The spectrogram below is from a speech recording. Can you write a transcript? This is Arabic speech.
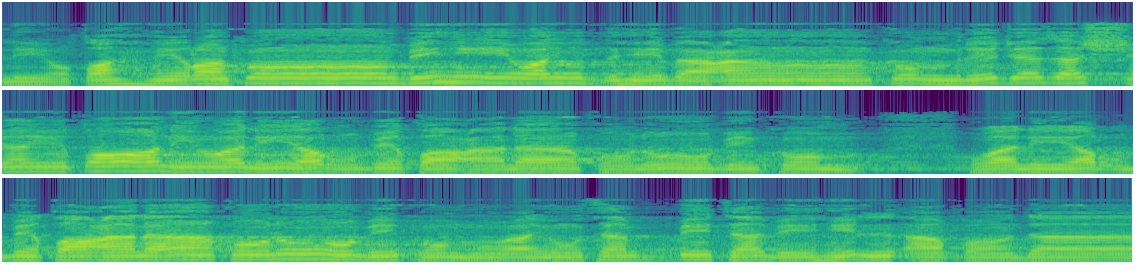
ليطهركم به ويذهب عنكم رجز الشيطان وليربط على قلوبكم وليربط على قلوبكم ويثبت به الأقدام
